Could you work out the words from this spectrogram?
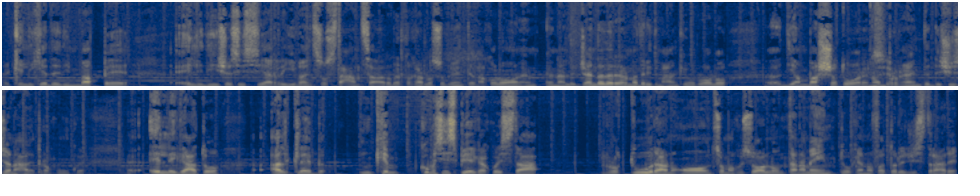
eh, che gli chiede di Mbappé e gli dice sì sì arriva in sostanza. Roberto Carlos ovviamente è una colonna è una leggenda del Real Madrid ma anche un ruolo eh, di ambasciatore non sì. propriamente decisionale però comunque eh, è legato al club. Che, come si spiega questa rottura o insomma questo allontanamento che hanno fatto registrare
